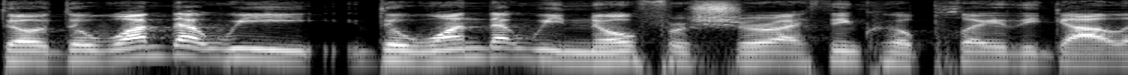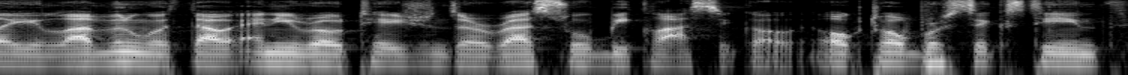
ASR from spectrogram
The the one that we the one that we know for sure, I think he'll play the Gala 11 without any rotations or rest will be Classico, October 16th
